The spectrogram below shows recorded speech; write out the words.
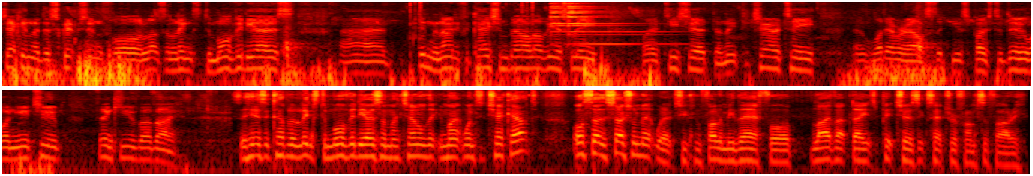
Check in the description for lots of links to more videos. Uh, ding the notification bell obviously. Buy a t-shirt, donate to charity, uh, whatever else that you're supposed to do on YouTube. Thank you, bye bye. So here's a couple of links to more videos on my channel that you might want to check out. Also the social networks, you can follow me there for live updates, pictures, etc. from Safari.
